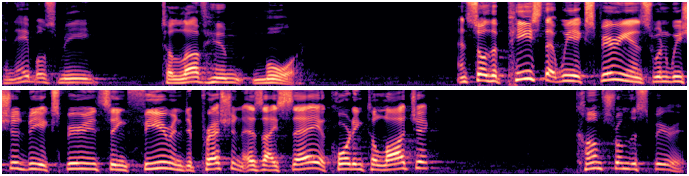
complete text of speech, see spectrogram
enables me to love Him more. And so the peace that we experience when we should be experiencing fear and depression, as I say, according to logic, comes from the Spirit.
